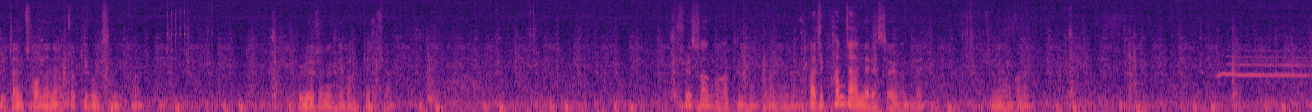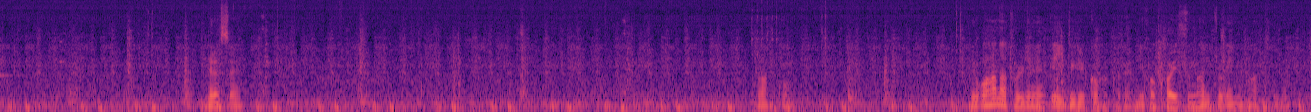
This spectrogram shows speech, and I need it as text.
일단 저는 안 쫓기고 있으니까 돌려주는 게 맞겠죠. 실수한 것 같은데 아닌가? 아직 판자 안 내렸어요, 근데 중요한 거는 내렸어요. 돌았고 이거 하나 돌리면 꽤 이득일 것 같거든. 이거 거의 중간 쪽에 있는 것 같은데.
